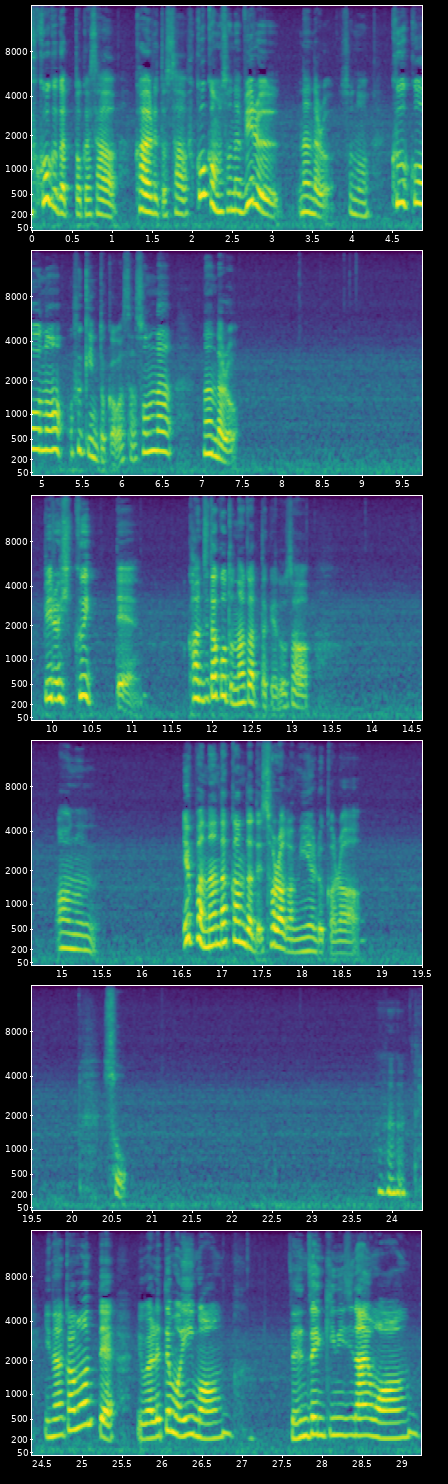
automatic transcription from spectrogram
福岡とかさ帰るとさ福岡もそんなビルなんだろう。その空港の付近とかはさそんななんだろう。ビル低いって感じたことなかったけどさあのやっぱなんだかんだで空が見えるからそう。田舎もんって言われてもいいもん。全然気にしないもん。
